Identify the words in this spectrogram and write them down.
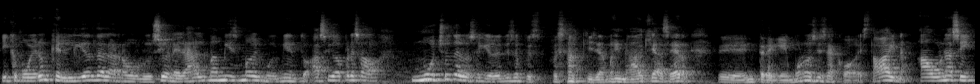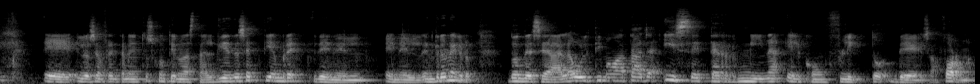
Y como vieron que el líder de la revolución, el alma mismo del movimiento, ha sido apresado, muchos de los seguidores dicen, pues, pues aquí ya no hay nada que hacer, eh, entreguémonos y se acabó esta vaina. Aún así, eh, los enfrentamientos continúan hasta el 10 de septiembre en, el, en, el, en Río Negro, donde se da la última batalla y se termina el conflicto de esa forma.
